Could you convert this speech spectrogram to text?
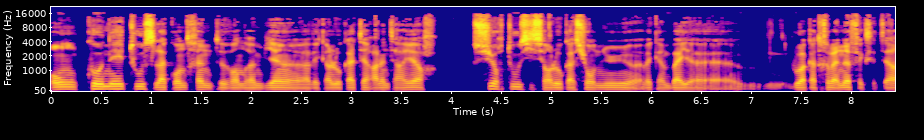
On connaît tous la contrainte de vendre un bien euh, avec un locataire à l'intérieur, surtout si c'est en location nue avec un bail euh, loi 89, etc.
